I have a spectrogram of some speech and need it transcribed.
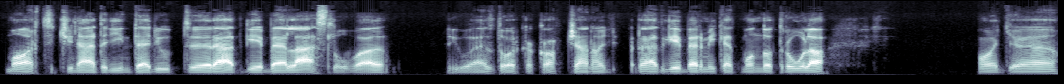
Marci csinált egy interjút Rád Géber Lászlóval Juhász Dorka kapcsán, hogy Rád Géber miket mondott róla, hogy uh,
